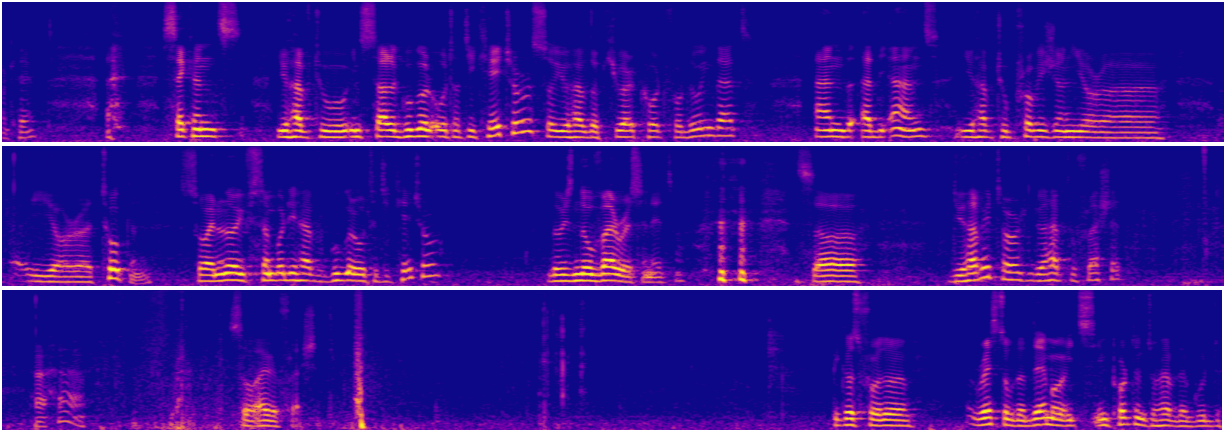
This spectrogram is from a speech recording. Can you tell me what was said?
Okay. Second, you have to install Google Authenticator, so you have the QR code for doing that. And at the end, you have to provision your, uh, your uh, token. So I don't know if somebody have Google Authenticator. There is no virus in it. so do you have it, or do I have to flash it? Aha. So I will flash it. Because for the rest of the demo, it's important to have the good,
